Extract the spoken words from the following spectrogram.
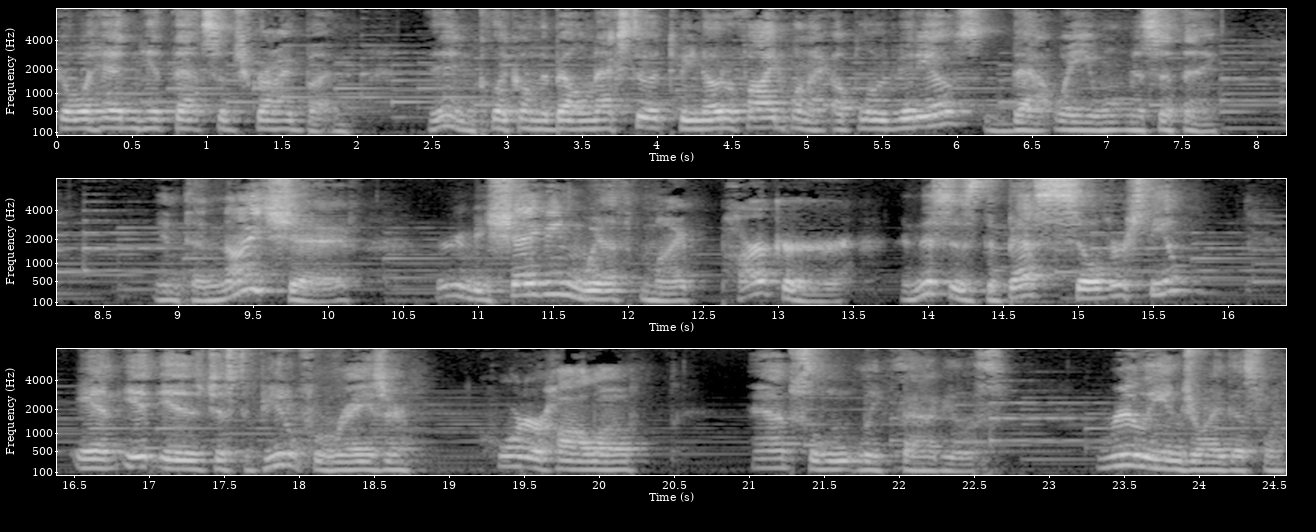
go ahead and hit that subscribe button. Then click on the bell next to it to be notified when I upload videos. That way you won't miss a thing. In tonight's shave, we're going to be shaving with my Parker. And this is the best silver steel and it is just a beautiful razor, quarter hollow, absolutely fabulous. Really enjoy this one.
